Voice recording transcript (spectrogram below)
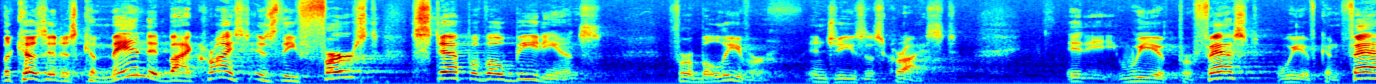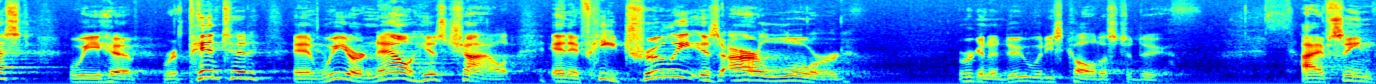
because it is commanded by Christ, is the first step of obedience for a believer in Jesus Christ. It, we have professed, we have confessed, we have repented, and we are now his child. And if he truly is our Lord, We're going to do what He's called us to do. I have seen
